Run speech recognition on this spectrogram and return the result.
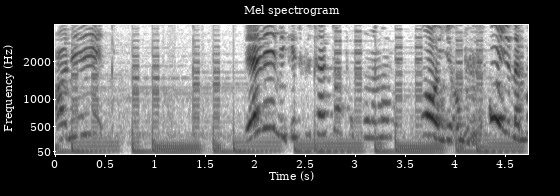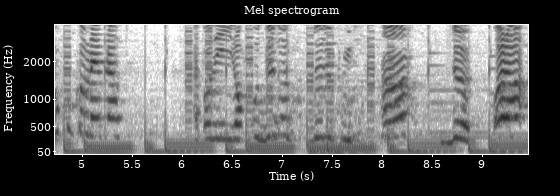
allez Mais allez, mais qu'est-ce que ça attend pour prendre Oh, il y, oh, il y en a beaucoup quand même là. Attendez, il en faut deux de, plus. Un, deux. Voilà.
